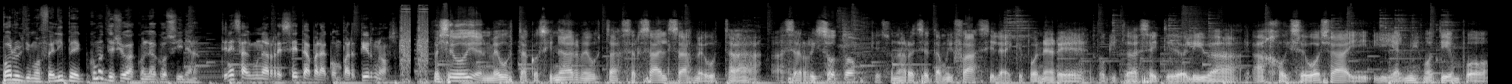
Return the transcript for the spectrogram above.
Por último, Felipe, ¿cómo te llevas con la cocina? ¿Tenés alguna receta para compartirnos? Me llevo bien, me gusta cocinar, me gusta hacer salsas, me gusta hacer risotto, que es una receta muy fácil, hay que poner eh, un poquito de aceite de oliva, ajo y cebolla y, al mismo tiempo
